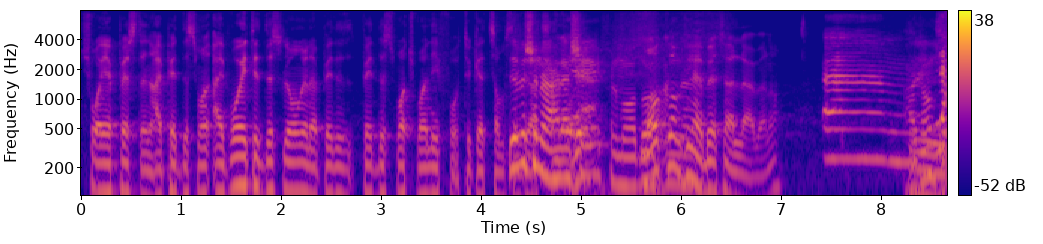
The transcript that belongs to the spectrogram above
شوية pissed and I paid this much I've waited this long and I paid this, paid this much money for to get something. ديفيشن أحلى شيء في الموضوع. ما كان فيها بيتا اللعبة أنا. امم لا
